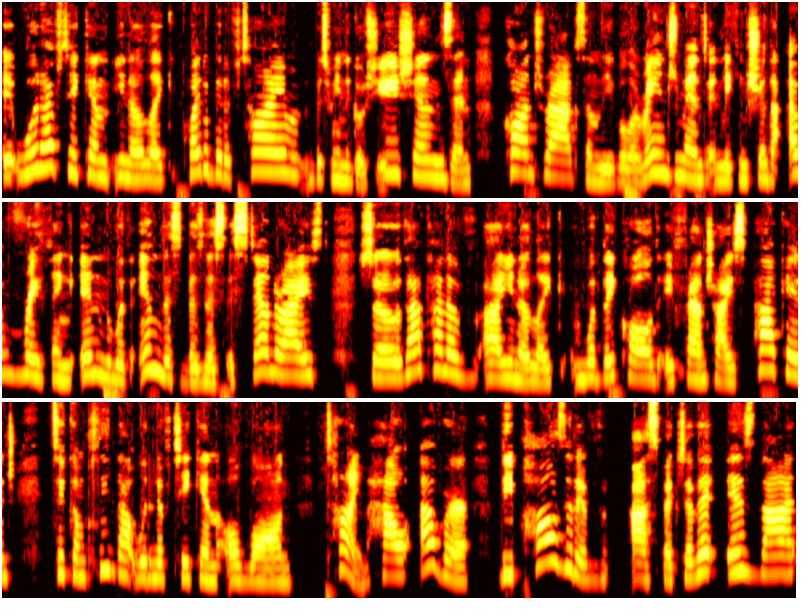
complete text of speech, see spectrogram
it would have taken, you know, like quite a bit of time between negotiations and contracts and legal arrangement and making sure that everything in within this business is standardized. So that kind of, uh, you know, like what they called a franchise package to complete that wouldn't have taken a long time. However, the positive aspect of it is that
